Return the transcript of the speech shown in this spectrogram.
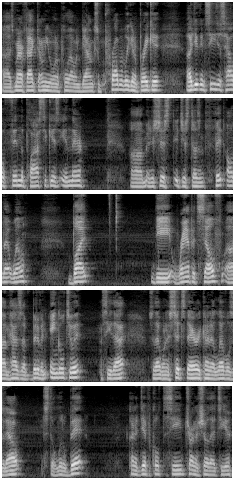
Uh, as a matter of fact, I don't even want to pull that one down because I'm probably going to break it. Uh, you can see just how thin the plastic is in there. Um, and it's just, it just doesn't fit all that well. But the ramp itself um, has a bit of an angle to it. See that? So that when it sits there, it kind of levels it out just a little bit. Kind of difficult to see. I'm trying to show that to you.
